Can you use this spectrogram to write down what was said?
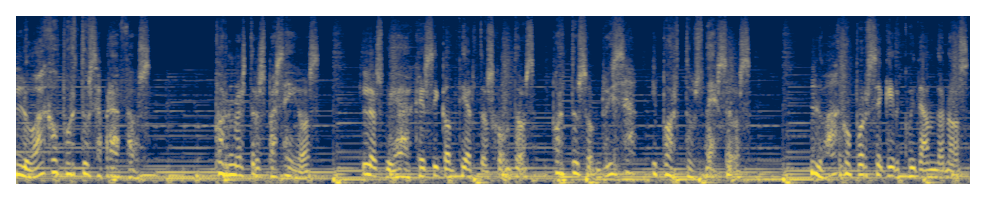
Lo hago por tus abrazos, por nuestros paseos, los viajes y conciertos juntos, por tu sonrisa y por tus besos. Lo hago por seguir cuidándonos.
